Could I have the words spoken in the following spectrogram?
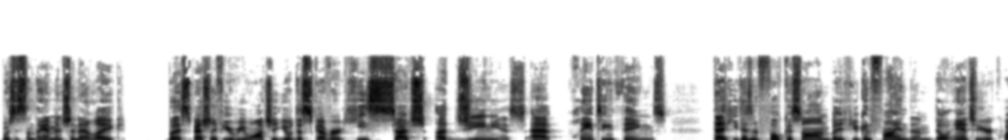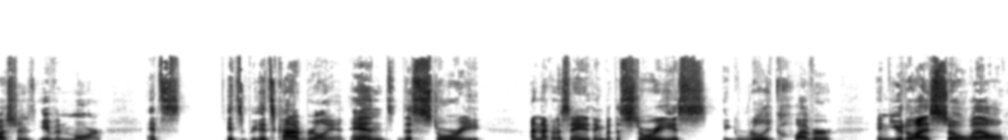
which is something I mentioned I like. But especially if you rewatch it, you'll discover he's such a genius at planting things that he doesn't focus on, but if you can find them, they'll answer your questions even more. It's it's it's kind of brilliant. And the story, I'm not going to say anything, but the story is really clever and utilized so well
